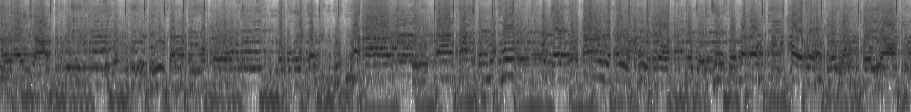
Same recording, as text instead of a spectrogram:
อะไรอย่างนี้ยังไม่รู้จะไม่บอกตกเลยจะพึ่งพาปรีตาทักลงละโคก็แก่ก็ตายอย่าให้หวังเลยรอไม่เจอเช่นกันแล้วก็แล้วก็ยังไม่อยาก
